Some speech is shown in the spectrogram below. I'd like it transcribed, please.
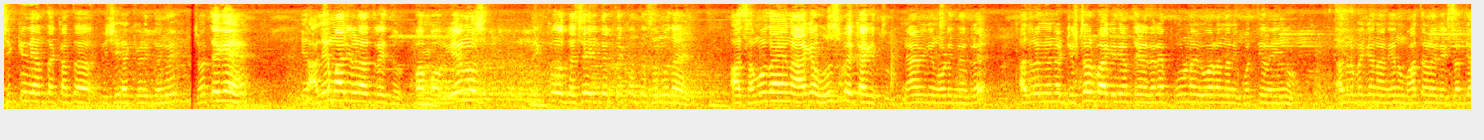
ಸಿಕ್ಕಿದೆ ಅಂತಕ್ಕಂಥ ವಿಷಯ ಕೇಳಿದ್ದೇನೆ. ಜೊತೆಗೆ ಈ ಅಲೆಮಾರಿಗಳ ಅಂತ ಇದ್ದು, ಪಾಪ ಅವ್ರು ಏನೋ ದಿಕ್ಕು ದಶೆ ಇದ್ದಿರ್ತಕ್ಕಂಥ ಸಮುದಾಯ. ಆ ಸಮುದಾಯನ ಹಾಗೆ ಉಳಿಸ್ಬೇಕಾಗಿತ್ತು. ನಾವೀಗ ನೋಡಿದ್ದೆ ಅಂದರೆ ಅದರಲ್ಲೇನೋ ಡಿಸ್ಟರ್ಬ್ ಆಗಿದೆ ಅಂತ ಹೇಳಿದರೆ ಪೂರ್ಣ ವಿವರ ನನಗೆ ಗೊತ್ತಿಲ್ಲ ಇನ್ನು. ಅದ್ರ ಬಗ್ಗೆ ನಾನೇನು ಮಾತಾಡಲಿಕ್ಕೆ ಸದ್ಯ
